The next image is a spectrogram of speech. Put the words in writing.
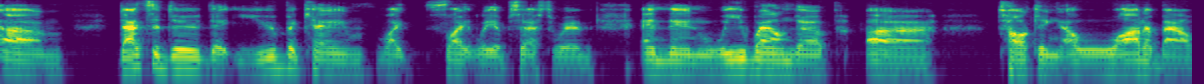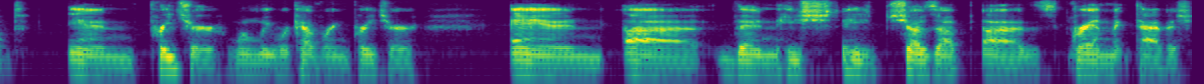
um, that's a dude that you became like slightly obsessed with, and then we wound up uh talking a lot about in Preacher when we were covering Preacher. And uh, then he sh- he shows up, uh, Graham McTavish.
